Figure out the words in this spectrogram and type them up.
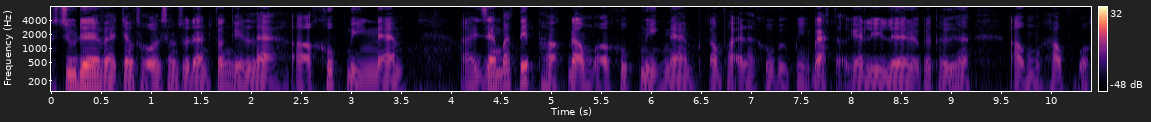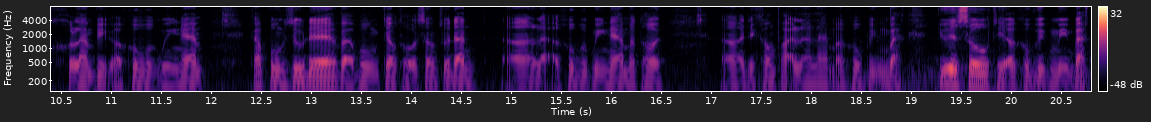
Jude và châu thổ sông Jordan có nghĩa là ở khúc miền Nam. À, Giang Bát Tiếp hoạt động ở khúc miền Nam, không phải là khu vực miền Bắc ở Galilee rồi cái thứ ha. Ông học làm việc ở khu vực miền Nam. Các vùng Jude và vùng châu thổ sông Jordan ở là ở khu vực miền Nam mà thôi à, chứ không phải là làm ở khu vực miền Bắc. Chúa Giêsu thì ở khu vực miền Bắc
